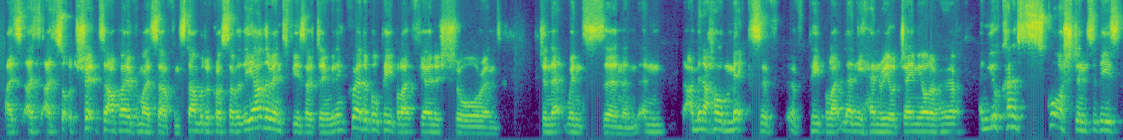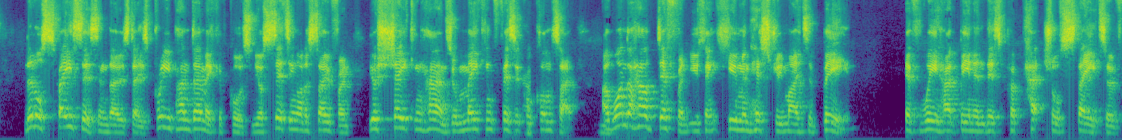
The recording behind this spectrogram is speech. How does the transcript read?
I, I, I, sort of tripped up over myself and stumbled across some of the other interviews I was doing with incredible people like Fiona Shaw and Jeanette Winterson and, and I mean a whole mix of, of people like Lenny Henry or Jamie Oliver, whoever, and you're kind of squashed into these little spaces in those days, pre-pandemic, of course, and you're sitting on a sofa and you're shaking hands, you're making physical contact. Mm-hmm. I wonder how different you think human history might have been if we had been in this perpetual state of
